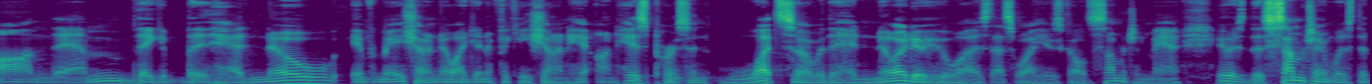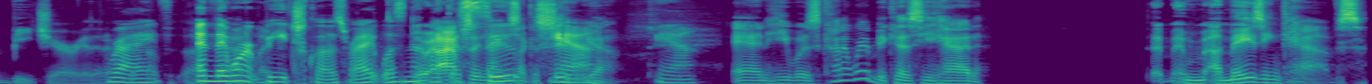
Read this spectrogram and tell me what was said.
on them. They, they had no information or no identification on his, on his person whatsoever. They had no idea who he was. That's why he was called Somerton Man. it was the Somerton was the beach area, that, Right. of- of and they weren't Adelaide. beach clothes, right? Wasn't it like a suit? like a suit. Yeah. yeah Yeah. And he was kind of weird because he had amazing calves.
